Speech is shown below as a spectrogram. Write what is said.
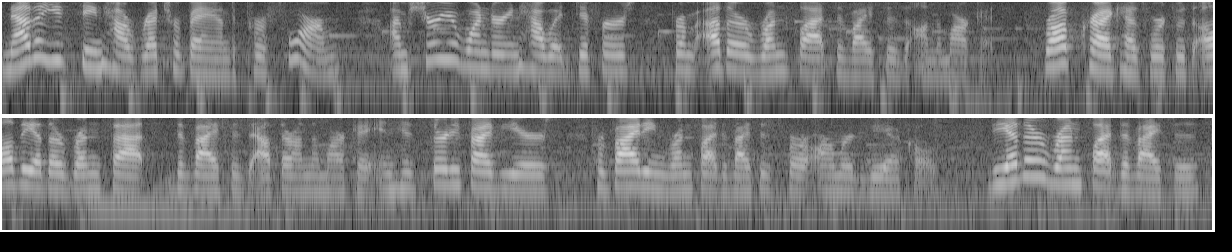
Now that you've seen how RettroBand performs, I'm sure you're wondering how it differs from other run flat devices on the market. Rob Craig has worked with all the other run flat devices out there on the market in his 35 years providing run flat devices for armored vehicles. The other run flat devices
